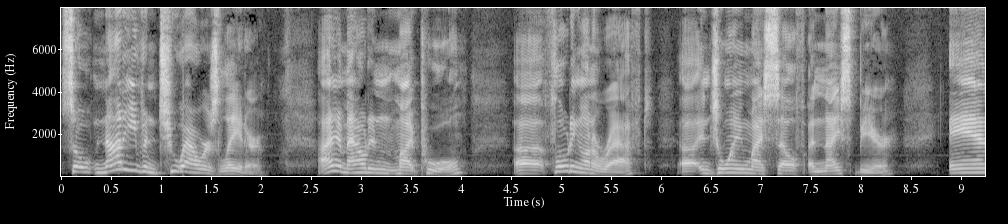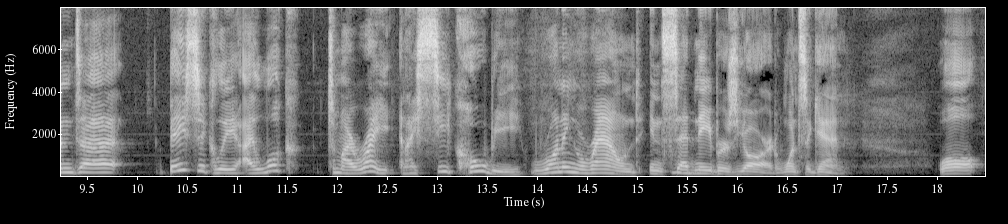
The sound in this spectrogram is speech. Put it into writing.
so, not even two hours later, I am out in my pool, uh, floating on a raft, uh, enjoying myself a nice beer, and uh, basically, I look to my right and I see Kobe running around in said neighbor's yard once again. Well,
